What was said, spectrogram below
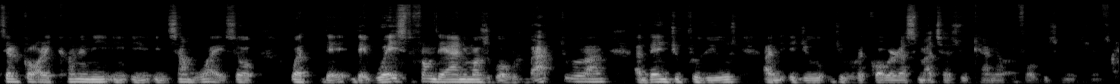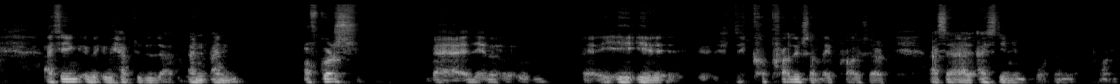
circular economy in, in, in, some way. So what the, the waste from the animals goes back to the land and then you produce and you you recover as much as you can of all these nutrients. I think we have to do that. And and of course uh, uh, the co-products and byproducts are as, as an important point.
